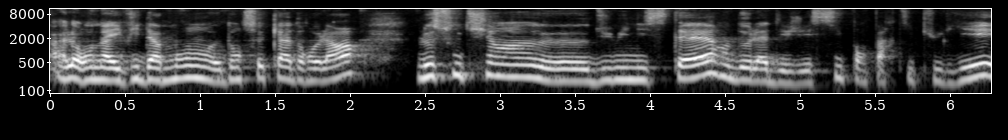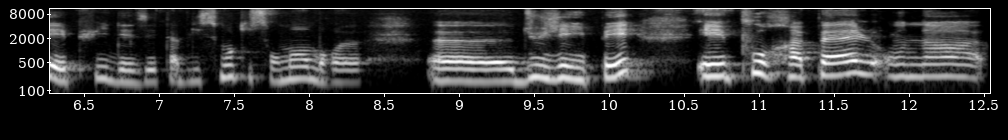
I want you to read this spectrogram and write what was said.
Alors, on a évidemment, euh, dans ce cadre-là, le soutien euh, du ministère, de la DGCIP en particulier, et puis des établissements qui sont membres euh, du GIP. Et pour rappel, on a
